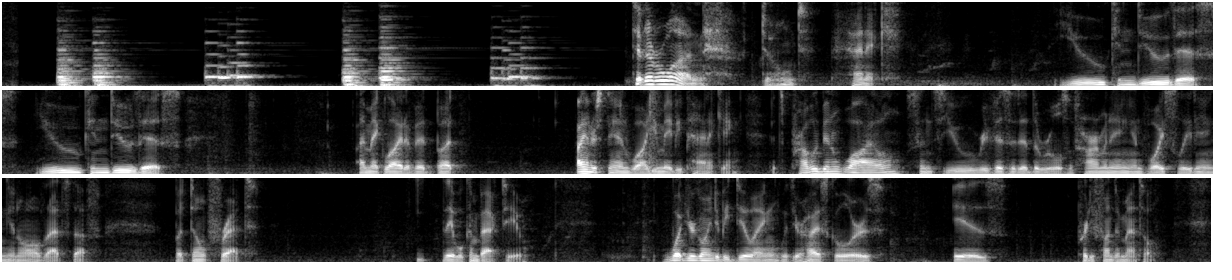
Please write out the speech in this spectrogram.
Tip number one don't panic. You can do this. You can do this. I make light of it, but I understand why you may be panicking. It's probably been a while since you revisited the rules of harmony and voice leading and all of that stuff. But don't fret. They will come back to you. What you're going to be doing with your high schoolers is pretty fundamental.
